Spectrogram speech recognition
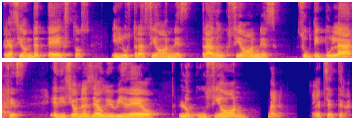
creación de textos, ilustraciones, traducciones, subtitulajes, ediciones de audio y video, locución, bueno, etcétera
